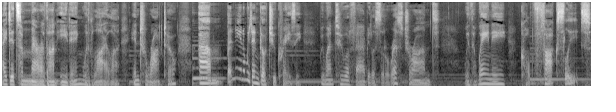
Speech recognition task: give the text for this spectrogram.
I did some marathon eating with Lila in Toronto. Um, but, you know, we didn't go too crazy. We went to a fabulous little restaurant with Ewaney called Foxley's.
